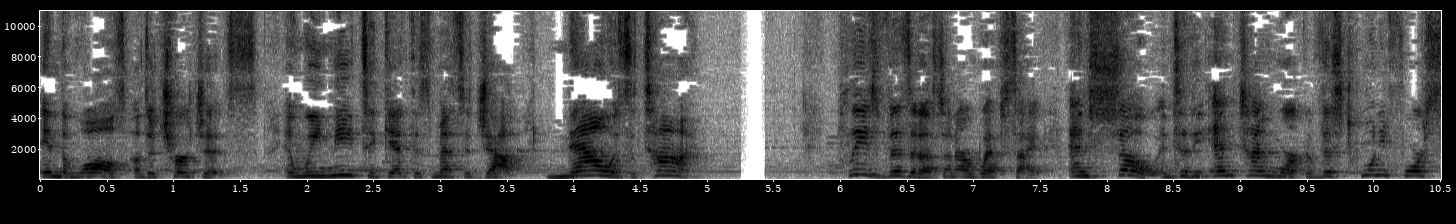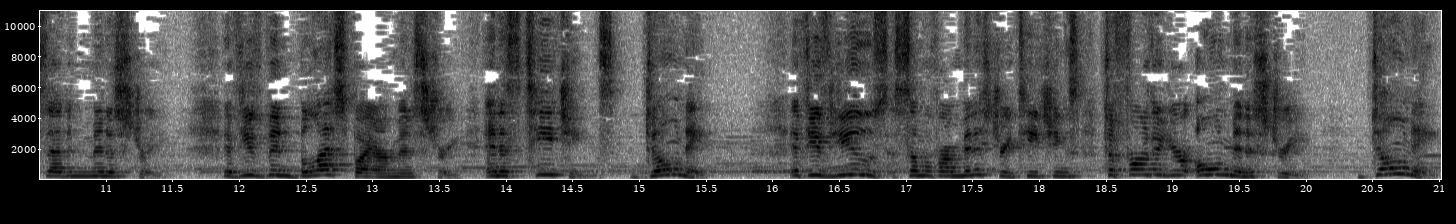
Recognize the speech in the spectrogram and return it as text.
in the walls of the churches. And we need to get this message out. Now is the time. Please visit us on our website and sow into the end time work of this 24 7 ministry. If you've been blessed by our ministry and its teachings, donate. If you've used some of our ministry teachings to further your own ministry, donate.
